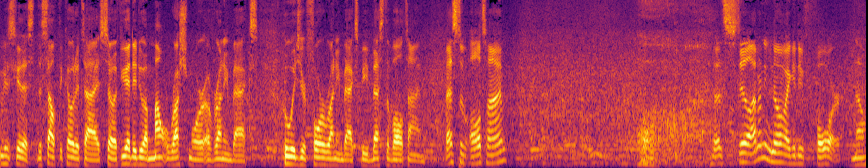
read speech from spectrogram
me just get this: the South Dakota ties. So, if you had to do a Mount Rushmore of running backs, who would your four running backs be, best of all time? Best of all time. Oh, that's still. I don't even know if I could do four. No.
